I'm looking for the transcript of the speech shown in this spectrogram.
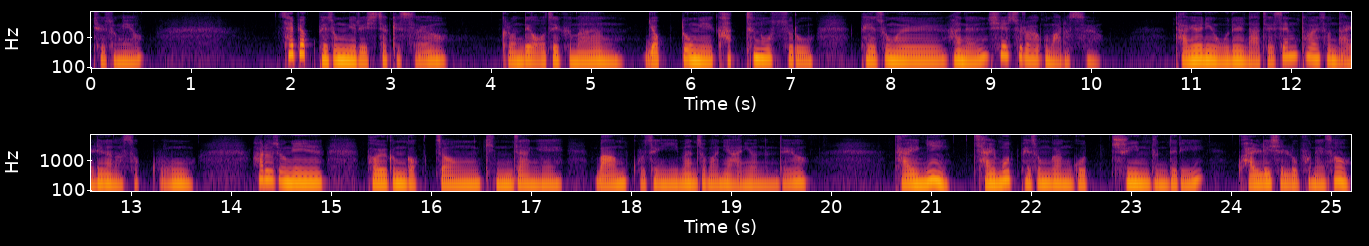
죄송해요. 새벽 배송 일을 시작했어요. 그런데 어제 그만 옆동에 같은 호수로 배송을 하는 실수를 하고 말았어요. 당연히 오늘 낮에 센터에서 난리가 났었고, 하루 종일 벌금 걱정, 긴장에 마음고생이 이만저만이 아니었는데요. 다행히 잘못 배송 간 곳 주인분들이 관리실로 보내서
